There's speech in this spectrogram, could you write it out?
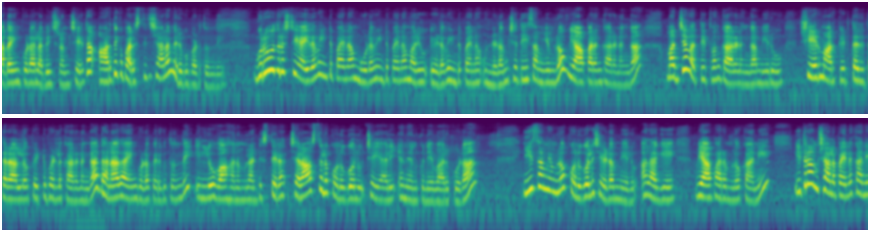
ఆదాయం కూడా లభించడం చేత ఆర్థిక పరిస్థితి చాలా మెరుగుపడుతుంది. గురువు దృష్టి ఐదవ ఇంటిపైన మూడవ ఇంటిపైన మరియు ఏడవ ఇంటిపైన ఉండడం చేత ఈ సమయంలో వ్యాపారం కారణంగా మధ్యవర్తిత్వం కారణంగా మీరు షేర్ మార్కెట్ తదితరాల్లో పెట్టుబడుల కారణంగా ధనాదాయం కూడా పెరుగుతుంది. ఇల్లు వాహనం లాంటి స్థిర చరాస్తుల కొనుగోలు చేయాలి అని అనుకునేవారు కూడా. ఈ సమయంలో కొనుగోలు చేయడం మేలు. అలాగే వ్యాపారంలో కానీ ఇతర అంశాలపైన కానీ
